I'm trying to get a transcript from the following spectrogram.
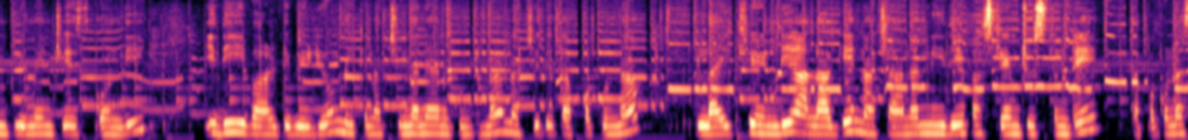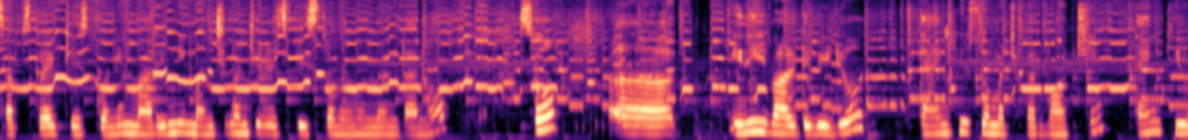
ఇంప్లిమెంట్ చేసుకోండి. ఇది ఇవాళ వీడియో. మీకు నచ్చిందని అనుకుంటున్నా. నచ్చితే తప్పకుండా లైక్ చేయండి. అలాగే నా ఛానల్ని ఇదే ఫస్ట్ టైం చూస్తుంటే తప్పకుండా సబ్స్క్రైబ్ చేసుకోండి. మరిన్ని మంచి మంచి రెసిపీస్తో మేము ముందుంటాను. సో ఇది ఇవాళ video. Thank you so much for watching. Thank you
